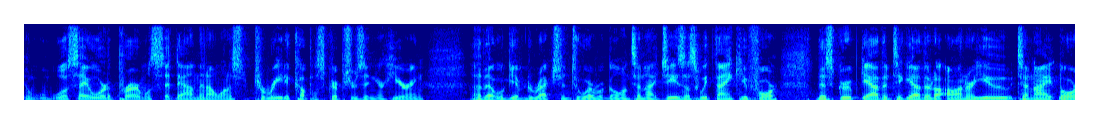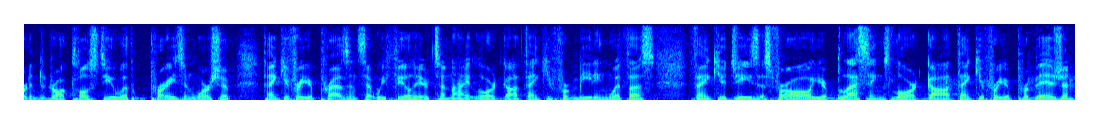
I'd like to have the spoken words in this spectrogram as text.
we'll say a word of prayer and we'll sit down. Then I want us to read a couple scriptures in your hearing uh, that will give direction to where we're going tonight. Jesus, we thank you for this group gathered together to honor you tonight, Lord, and to draw close to you with praise and worship. Thank you for your presence that we feel here tonight, Lord God. Thank you for meeting with us. Thank you, Jesus, for all your blessings, Lord God. Thank you for your provision.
